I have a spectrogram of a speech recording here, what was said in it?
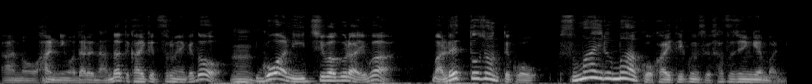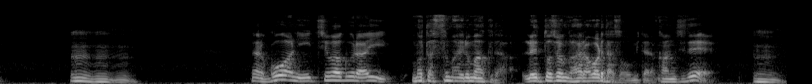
あの犯人は誰なんだって解決するんやけど、うん。5話に1話ぐらいは、まあ、レッド・ジョンってこうスマイルマークを書いていくんですよ殺人現場に。うんうんだから5話に1話ぐらいまたスマイルマークだレッド・ジョンが現れたぞみたいな感じで、うんうん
